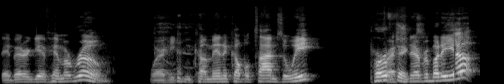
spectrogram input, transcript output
they better give him a room where he can come in a couple times a week, Perfect. freshen everybody up.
